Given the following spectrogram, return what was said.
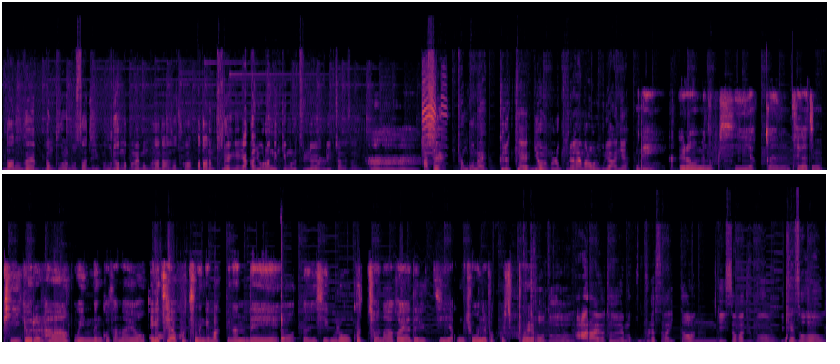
나는 왜 명품을 못 사 지? 우리 엄마 아빠 왜 명품 나한테 안 사줄까? 아 나는 불행해. 약간 이런 느낌으로 들려요 우리 입장에서는. 아, 사실 평범해. 그렇게 네 얼굴로 불행할 만한 얼굴이 아니야. 네. 그러면 혹시 약간 제가 지금 비교를 하고 있는 거잖아요. 이게 제가 고치는 게 맞긴 한데 뭐 어떤 식으로 고쳐 나가야 될지 약간 조언을 받고 싶어요. 저도 알아요. 저도 외모 콤플렉스가 있던 게 있어가지고 계속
